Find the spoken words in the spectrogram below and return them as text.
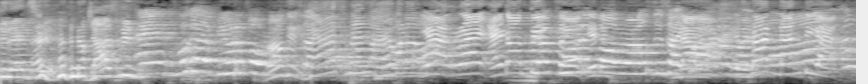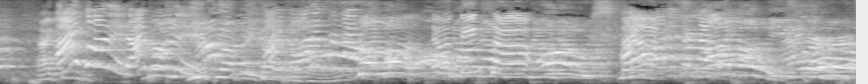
did answer it. no. Jasmine. Hey, look at the beautiful Okay, roses Jasmine. Oh. Yeah, right. I don't The think so. Beautiful is, roses I no, got. it's not Nandiya. I got it. I got it. you probably got I got it for my mom. Don't think so. No, no, no. Oh, I got it for my mom. no. These for her.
